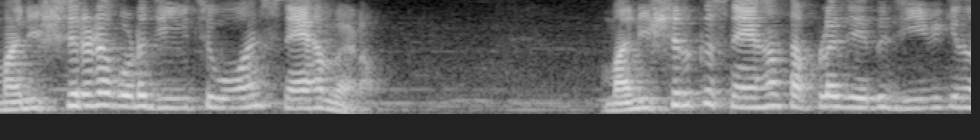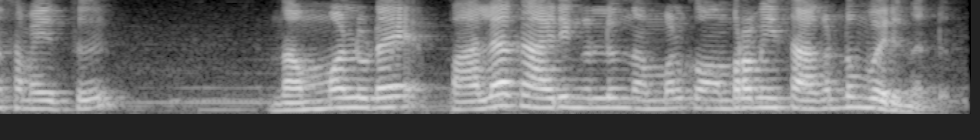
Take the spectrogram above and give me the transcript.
മനുഷ്യരുടെ കൂടെ ജീവിച്ചു പോകാൻ സ്നേഹം വേണം. മനുഷ്യർക്ക് സ്നേഹം സപ്ലൈ ചെയ്ത് ജീവിക്കുന്ന സമയത്ത് നമ്മളുടെ പല കാര്യങ്ങളിലും നമ്മൾ കോംപ്രമൈസ് ആകണ്ടും വരുന്നുണ്ട്.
